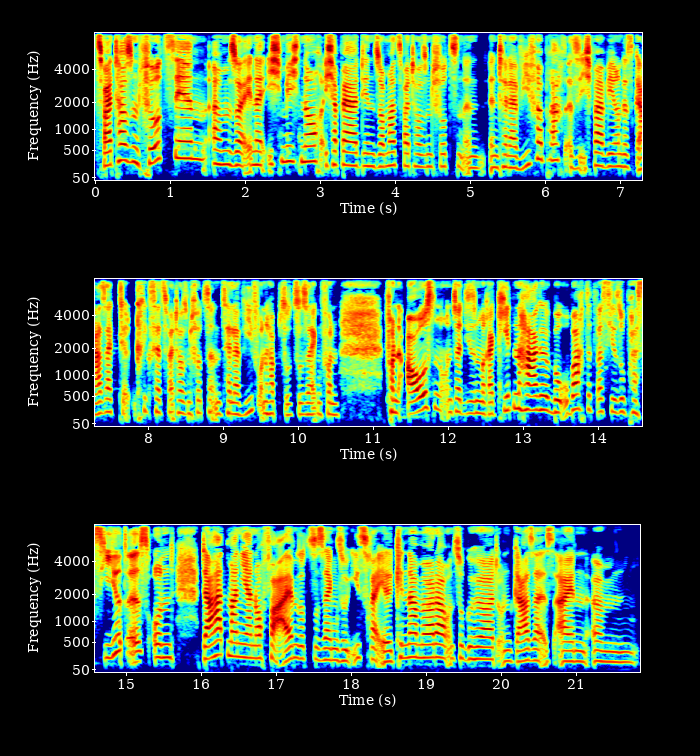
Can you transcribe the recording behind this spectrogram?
2014, ähm, so erinnere ich mich noch, ich habe ja den Sommer 2014 in, in Tel Aviv verbracht. Also ich war während des Gaza-Kriegs ja 2014 in Tel Aviv und habe sozusagen von, von außen unter diesem Raketenhagel beobachtet, was hier so passiert ist. Und da hat man ja noch vor allem sozusagen so Israel Kindermörder und so gehört und Gaza ist ein, ähm,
